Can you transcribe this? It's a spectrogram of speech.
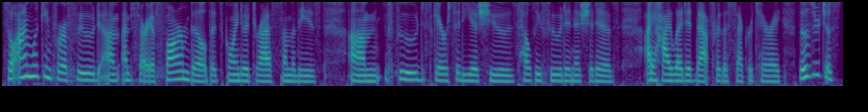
So I'm looking for a food, um, I'm sorry, a farm bill that's going to address some of these um, food scarcity issues, healthy food initiatives. I highlighted that for the secretary. Those are just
